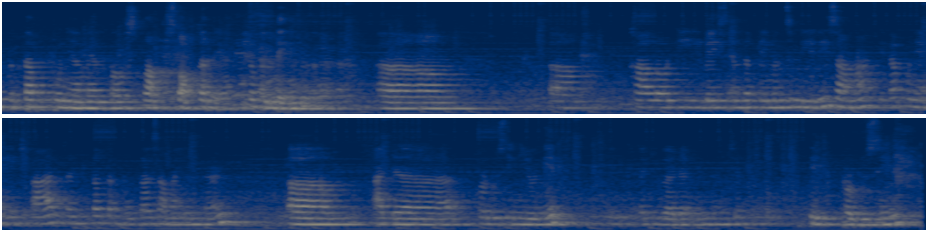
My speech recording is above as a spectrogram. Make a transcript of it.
tapi tetap punya mental stock stalker ya, itu penting. Em, em, kalau di base entertainment sendiri sama, kita punya HR dan kita terbuka sama intern. Em, ada producing unit, jadi kita juga ada internship untuk tim producing.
